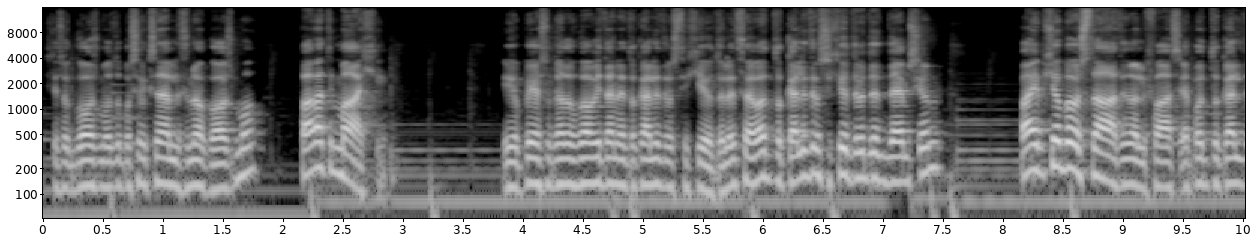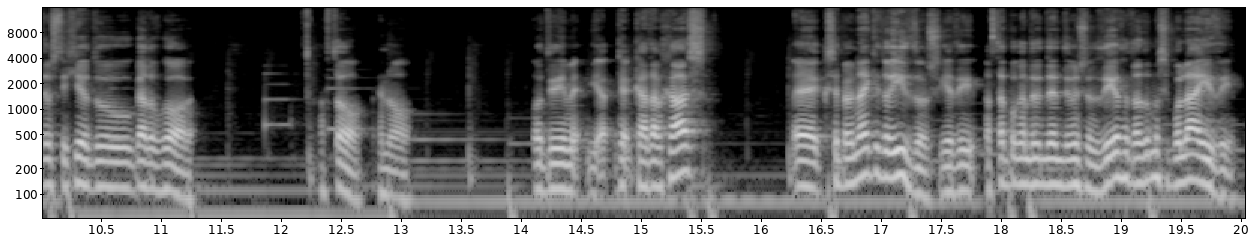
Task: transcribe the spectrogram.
και στον κόσμο του, πώς έφτιαξε ένα αληθινό κόσμο, παρά τη μάχη η οποία στο God of War ήταν το καλύτερο στοιχείο του. Δηλαδή θεωρώ ότι το καλύτερο στοιχείο του Red Dead Redemption πάει πιο μπροστά την όλη φάση από ότι το καλύτερο στοιχείο του God of War. Αυτό εννοώ. Ότι καταρχάς ε, ξεπερνάει και το είδος. Γιατί αυτά που έκανε το Red Dead Redemption 2 θα τα δούμε σε πολλά είδη.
